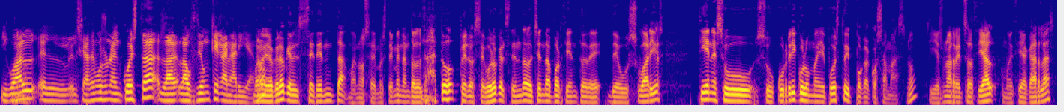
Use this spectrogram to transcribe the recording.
igual, el, el- si hacemos una encuesta, la, la opción que ganaría, ¿no? Bueno, yo creo que el 70, bueno, no sé, me estoy inventando el dato, pero seguro que el 70 o 80% de, de usuarios tiene su, su currículum ahí puesto y poca cosa más, ¿no? Y es una red social, como decía Carlas,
